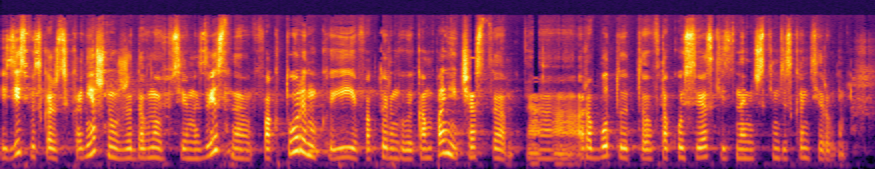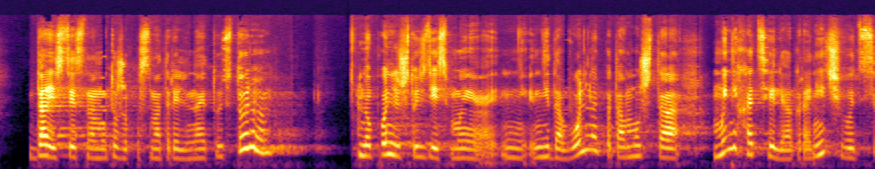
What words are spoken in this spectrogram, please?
И здесь вы скажете, конечно, уже давно всем известно, факторинг и факторинговые компании часто э, работают в такой связке с динамическим дисконтированием. Да, естественно, мы тоже посмотрели на эту историю но поняли, что здесь мы недовольны, потому что мы не хотели ограничивать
